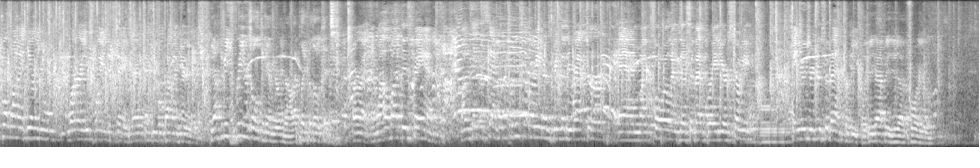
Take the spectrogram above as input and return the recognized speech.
People want to hear you, where are you playing today? Where can people come and hear you? You have to be three years old to hear me right now. I play for little kids. All right, and how about this band? I want to take a second. Tony Submarinos being the director and my foil in this event for eight years. Tony, can you introduce the band for me, please? Be happy to do that for you.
